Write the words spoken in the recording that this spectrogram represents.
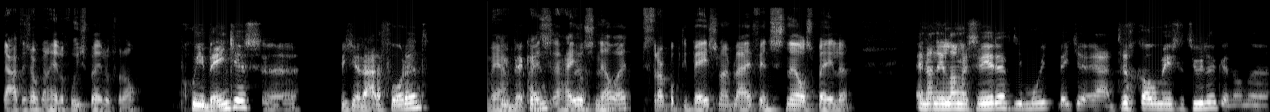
Ja, het is ook een hele goede speler vooral. Goede beentjes. eh beetje een rare voorhand. Maar ja, hij is heel snel, hè? strak op die baseline blijven en snel spelen. En dan in lange Zverev, die een beetje ja, terugkomen is natuurlijk. En dan,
